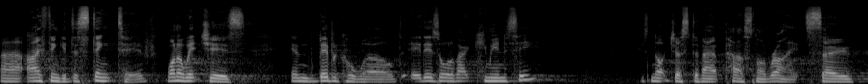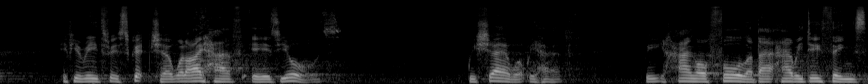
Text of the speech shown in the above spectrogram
uh, I think, are distinctive, one of which is in the biblical world, it is all about community. It's not just about personal rights. So if you read through scripture, what I have is yours. We share what we have. We hang or fall about how we do things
